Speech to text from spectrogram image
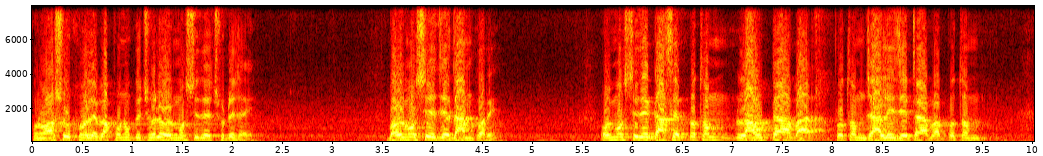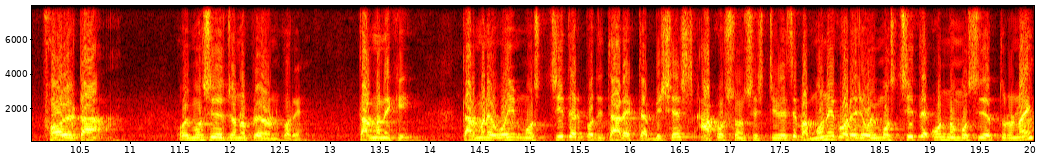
কোনো অসুখ হলে বা কোনো কিছু হলে ওই মসজিদে ছুটে যায়। বা ওই মসজিদে যে দান করে। ওই মসজিদে গাছের প্রথম লাউটা বা প্রথম জালি যেটা বা প্রথম ফলটা ওই মসজিদের জন্য প্রেরণ করে। তার মানে কি? তার মানে ওই মসজিদের প্রতি তার একটা বিশেষ আকর্ষণ সৃষ্টি হয়েছে বা মনে করে যে ওই মসজিদে অন্য মসজিদের তুলনায়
